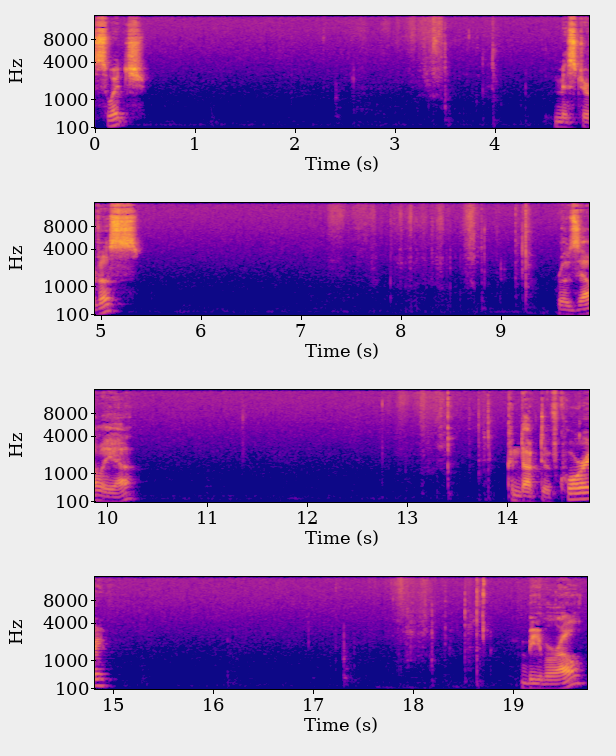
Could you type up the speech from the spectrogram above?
Switch, Misdreavus, Roselia, Conductive Quarry, Bibarel,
